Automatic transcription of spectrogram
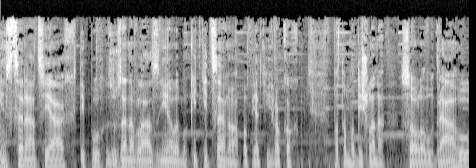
inscenáciách typu Zuzana Vlázni alebo Kytica, no a po 5 rokoch potom odišla na solovú dráhu.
